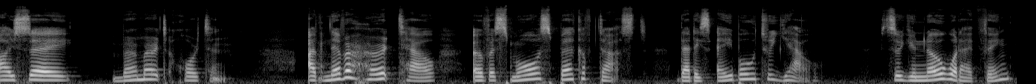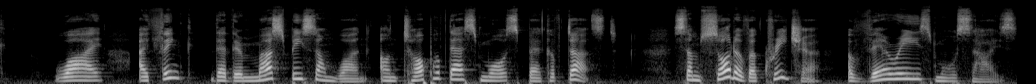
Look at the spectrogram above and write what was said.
I say, murmured Horton, I've never heard tell of a small speck of dust that is able to yell. So you know what I think? Why, I think that there must be someone on top of that small speck of dust. Some sort of a creature of very small size,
